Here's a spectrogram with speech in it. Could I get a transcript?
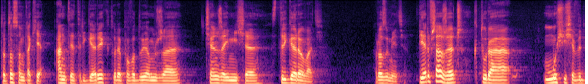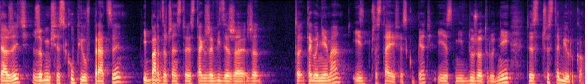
to to są takie antytriggery, które powodują, że ciężej mi się striggerować. Rozumiecie? Pierwsza rzecz, która musi się wydarzyć, żebym się skupił w pracy, i bardzo często jest tak, że widzę, że, że to, tego nie ma i przestaję się skupiać i jest mi dużo trudniej, to jest czyste biurko.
